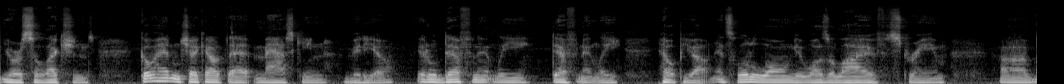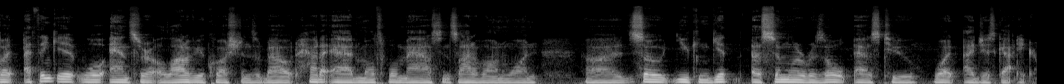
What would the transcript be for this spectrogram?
your selections, go ahead and check out that masking video. It'll definitely, definitely help you out. It's a little long. It was a live stream. Uh, but I think it will answer a lot of your questions about how to add multiple masks inside of ON1 uh, so you can get a similar result as to what I just got here.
